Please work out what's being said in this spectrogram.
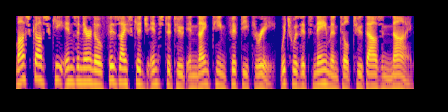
Moskovsky Inženerno Fizyskij Institute in 1953, which was its name until 2009.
